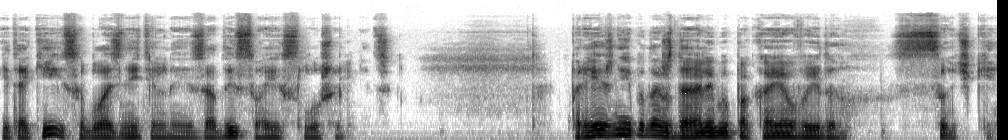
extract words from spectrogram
и такие соблазнительные зады своих слушательниц. «Прежние подождали бы, пока я выйду, сучки».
